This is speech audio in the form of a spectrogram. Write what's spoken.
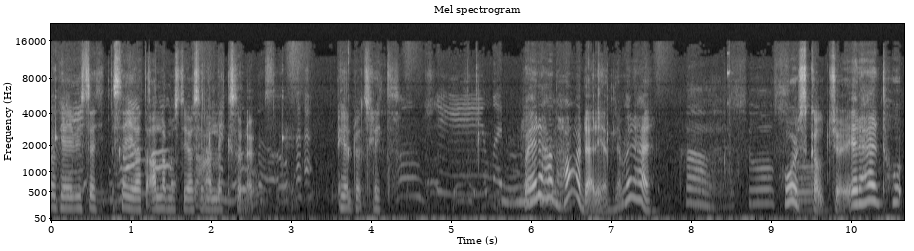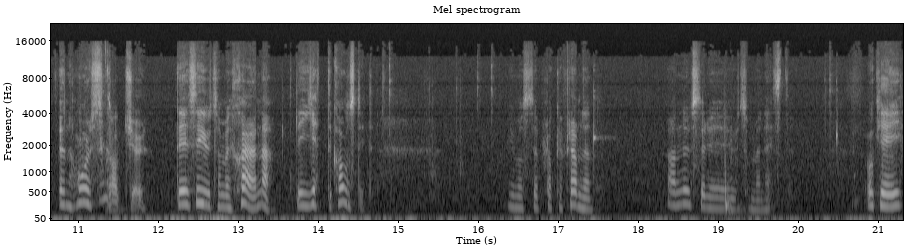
Okej, vi sä- säger att alla måste göra sina läxor nu. helt plötsligt. Vad är det han har där egentligen? Vad är det här? Horse sculpture. Är det här ett ho- en horse sculpture? Det ser ut som en stjärna. Det är jättekonstigt. Vi måste plocka fram den. Ja, nu ser det ut som en häst. Okej.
